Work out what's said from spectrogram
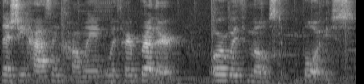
than she has in common with her brother, or with most boys.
